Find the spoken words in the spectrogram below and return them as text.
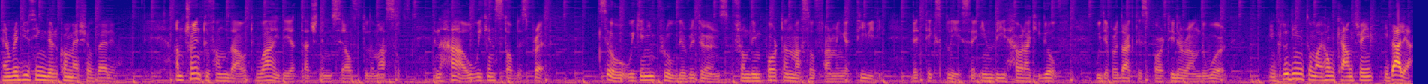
and reducing their commercial value. I'm trying to find out why they attach themselves to the mussels and how we can stop the spread. So we can improve the returns from the important mussel farming activity that takes place in the Hauraki Gulf, with the product exported around the world. Including to my home country, Italia.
